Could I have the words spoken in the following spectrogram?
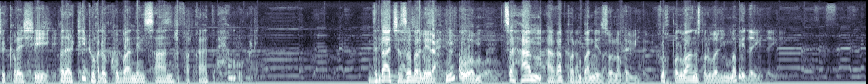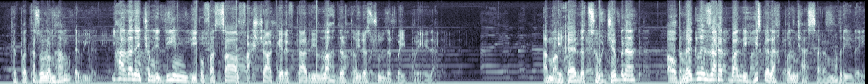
چې کولی شي په د ټیټو خلکو باندې انسان شفقت هم وکړي د دا چې زه به رحمي کوم څه هم هغه پر باندې ظلم کوي نو خپلوانو خپلولي مه پرېږدئ که په ظلم هم کوي هغه دی چې د دین دی په فساد فحشا ګرفتار دی الله درته رسول درته پرېږده اما بغیر د څه موجب نه او په لږ نزاکت باندې هېڅکله خپل چا سره مه پرېږدئ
